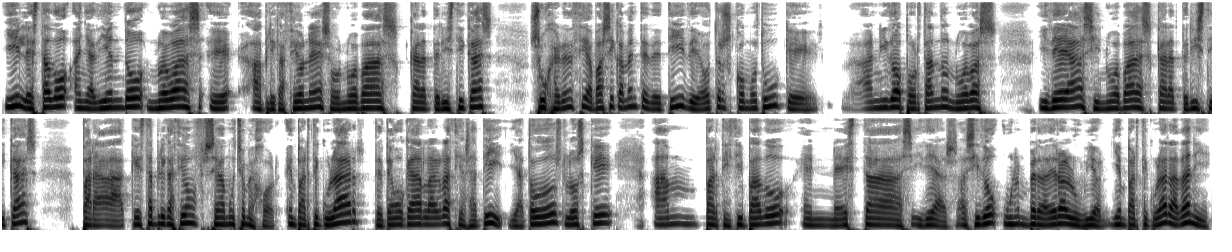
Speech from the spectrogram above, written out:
y le he estado añadiendo nuevas eh, aplicaciones o nuevas características sugerencia básicamente de ti y de otros como tú que han ido aportando nuevas ideas y nuevas características para que esta aplicación sea mucho mejor. En particular, te tengo que dar las gracias a ti y a todos los que han participado en estas ideas. Ha sido un verdadero aluvión. Y en particular a Dani,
